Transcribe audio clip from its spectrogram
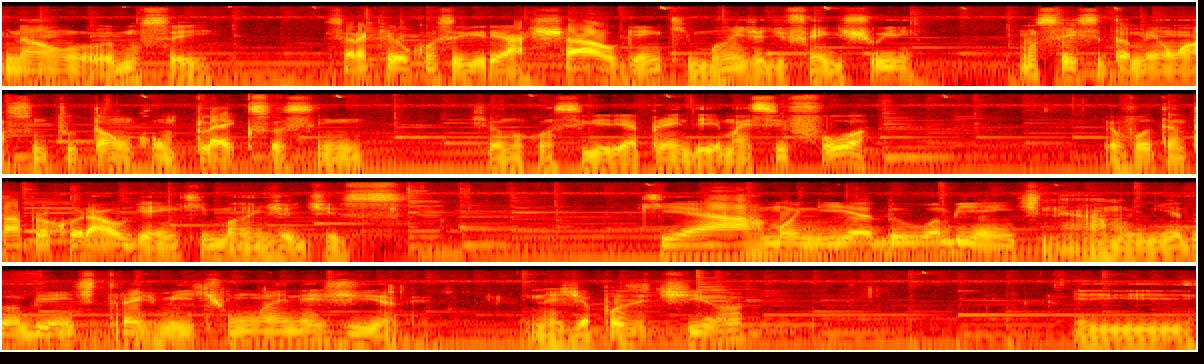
não, eu não sei. Será que eu conseguiria achar alguém que manja de Feng Shui? Não sei se também é um assunto tão complexo assim que eu não conseguiria aprender, mas se for, eu vou tentar procurar alguém que manja disso. Que é a harmonia do ambiente, né? A harmonia do ambiente transmite uma energia, né? energia positiva e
